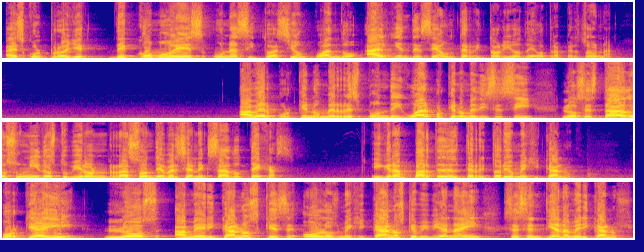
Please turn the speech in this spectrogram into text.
a School Project de cómo es una situación cuando alguien desea un territorio de otra persona. A ver, ¿por qué no me responde igual? ¿Por qué no me dice, sí, los Estados Unidos tuvieron razón de haberse anexado Texas y gran parte del territorio mexicano? Porque ahí los americanos que se, o los mexicanos que vivían ahí se sentían americanos.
